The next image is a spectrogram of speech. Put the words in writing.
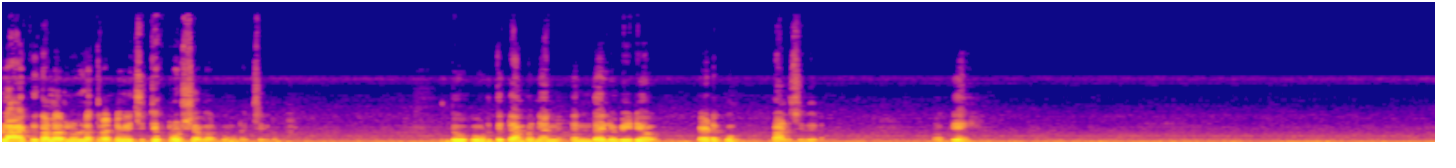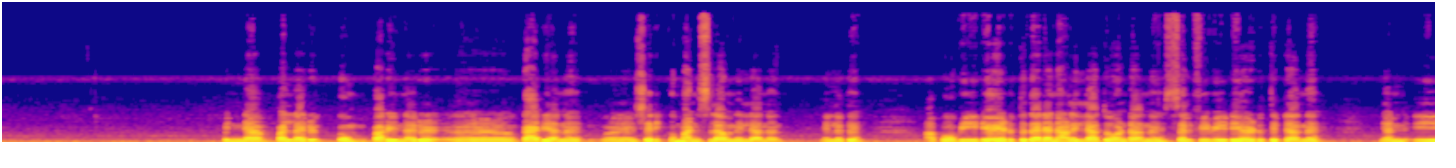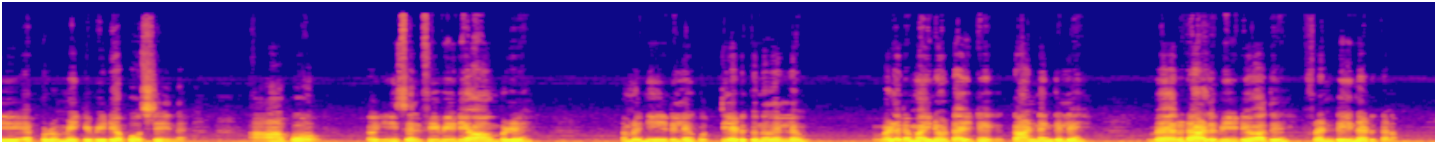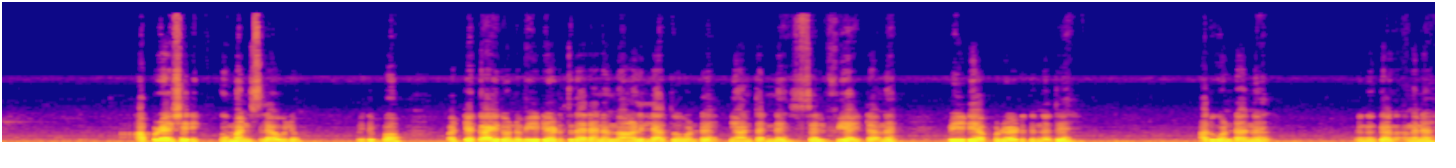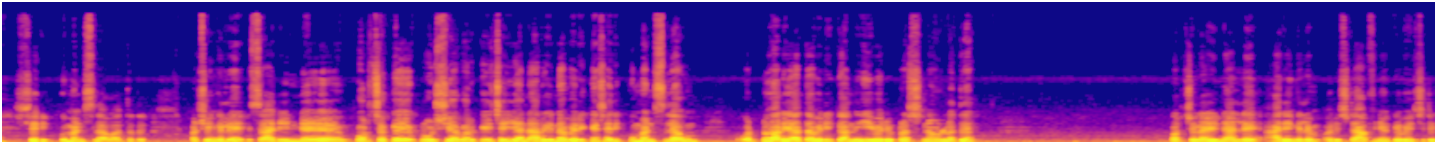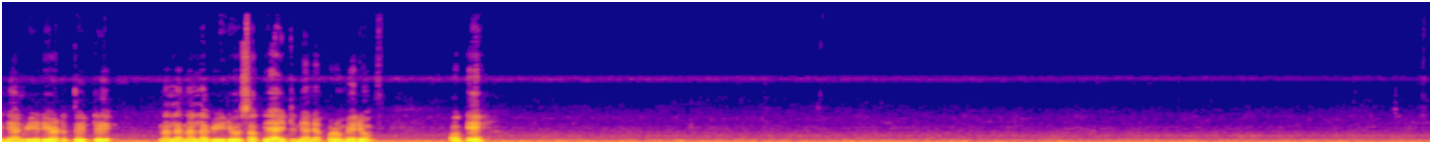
ബ്ലാക്ക് കളറിലുള്ള ത്രെഡ് വെച്ചിട്ട് ക്രോഷ്യ വർക്കും കൂടെ ചെയ്തു. ഇത് ഉടുത്തിട്ടാകുമ്പോൾ ഞാൻ എന്തായാലും വീഡിയോ എടുക്കും കാണിച്ചു തരാം. ഓക്കെ പിന്നെ പലർക്കും പറയുന്ന ഒരു കാര്യമാണ് ശരിക്കും മനസ്സിലാവുന്നില്ല എന്നുള്ളത് അപ്പോൾ വീഡിയോ എടുത്തു തരാൻ ആളില്ലാത്തത് കൊണ്ടാണ് സെൽഫി വീഡിയോ എടുത്തിട്ടാണ് ഞാൻ ഈ എപ്പോഴും മേക്കപ്പ് വീഡിയോ പോസ്റ്റ് ചെയ്യുന്നത് അപ്പോൾ ഈ സെൽഫി വീഡിയോ ആകുമ്പോൾ നമ്മൾ നീഡിൽ കുത്തിയെടുക്കുന്നതെല്ലാം വളരെ മൈന്യൂട്ടായിട്ട് കാണണമെങ്കിൽ വേറൊരാൾ വീഡിയോ അത് ഫ്രണ്ടിൽ നിന്ന് എടുക്കണം. അപ്പോഴേ ശരിക്കും മനസ്സിലാവുമല്ലോ ഇതിപ്പോൾ ഒറ്റക്കായതുകൊണ്ട് വീഡിയോ എടുത്തു തരാനൊന്നും ആളില്ലാത്തതുകൊണ്ട് ഞാൻ തന്നെ സെൽഫി ആയിട്ടാണ് വീഡിയോ എപ്പോഴും എടുക്കുന്നത്. അതുകൊണ്ടാണ് നിങ്ങൾക്ക് അങ്ങനെ ശരിക്കും മനസ്സിലാവാത്തത്. പക്ഷേങ്കിൽ സാരീന്റെ കുറച്ചൊക്കെ ക്രോഷ്യ വർക്ക് ചെയ്യാൻ അറിയുന്നവർക്ക് ശരിക്കും മനസ്സിലാവും. ഒട്ടും അറിയാത്തവർക്കാണ് ഈ ഒരു പ്രശ്നമുള്ളത്. കുറച്ച് കഴിഞ്ഞാൽ ആരെങ്കിലും ഒരു സ്റ്റാഫിനെയൊക്കെ വെച്ചിട്ട് ഞാൻ വീഡിയോ എടുത്തിട്ട് നല്ല നല്ല വീഡിയോസൊക്കെ ആയിട്ട് ഞാൻ എപ്പോഴും വരും. ഓക്കെ.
